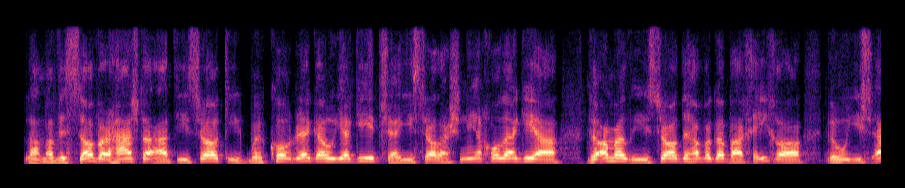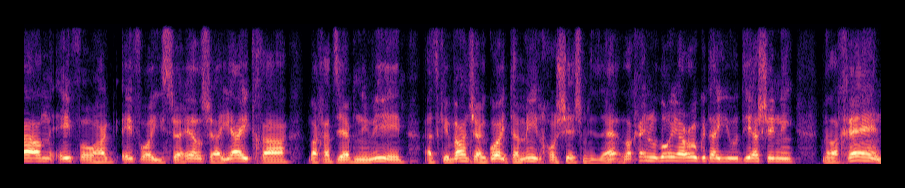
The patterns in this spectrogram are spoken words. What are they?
למה? וסובר השתאת ישראל, כי בכל רגע הוא יגיד שהישראל השני יכול להגיע, ואמר לי ישראל דהבה גבך איכה, והוא ישאל מאיפה איפה הישראל שהיה איתך בחצר פנימית, אז כיוון שהגוי תמיד חושש מזה, לכן הוא לא יהרוג את היהודי השני. ולכן,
